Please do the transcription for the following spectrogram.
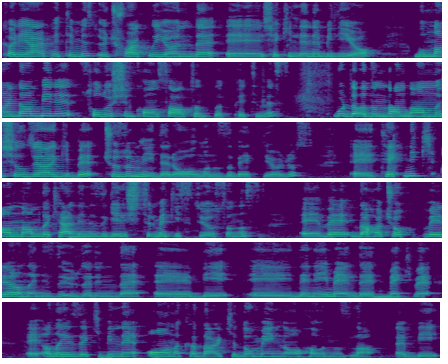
kariyer petimiz üç farklı yönde e, şekillenebiliyor. Bunlardan biri Solution Consultant'lık petimiz. Burada adından da anlaşılacağı gibi çözüm lideri olmanızı bekliyoruz. E, teknik anlamda kendinizi geliştirmek istiyorsanız e, ve daha çok veri analizi üzerinde e, bir e, deneyim elde etmek ve e, analiz ekibine o ana kadarki domain know-how'ınızla e, bir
